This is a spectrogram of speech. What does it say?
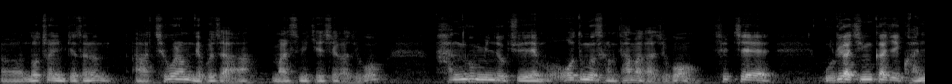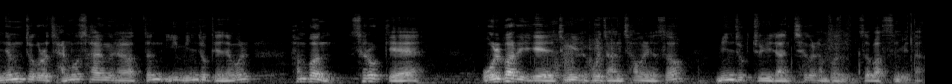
어, 노총님께서는 아 책을 한번 내보자 말씀이 계셔가지고 한국 민족주의의 모든 것을 한번 담아가지고 실제 우리가 지금까지 관념적으로 잘못 사용을 해왔던 이 민족 개념을 한번 새롭게 올바르게 정립해보자 하는 차원에서 민족주의라는 책을 한번 써봤습니다.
